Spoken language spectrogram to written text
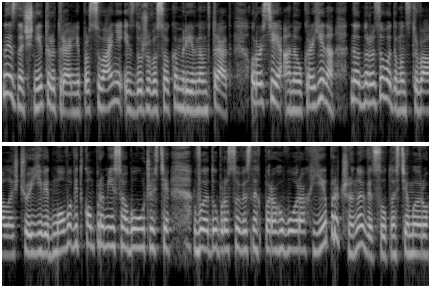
незначні територіальні просування із дуже високим рівнем втрат. Росія, а не Україна, неодноразово демонструвала, що її відмова від компромісу або участі в добросовісних переговорах є причиною відсутності миру.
